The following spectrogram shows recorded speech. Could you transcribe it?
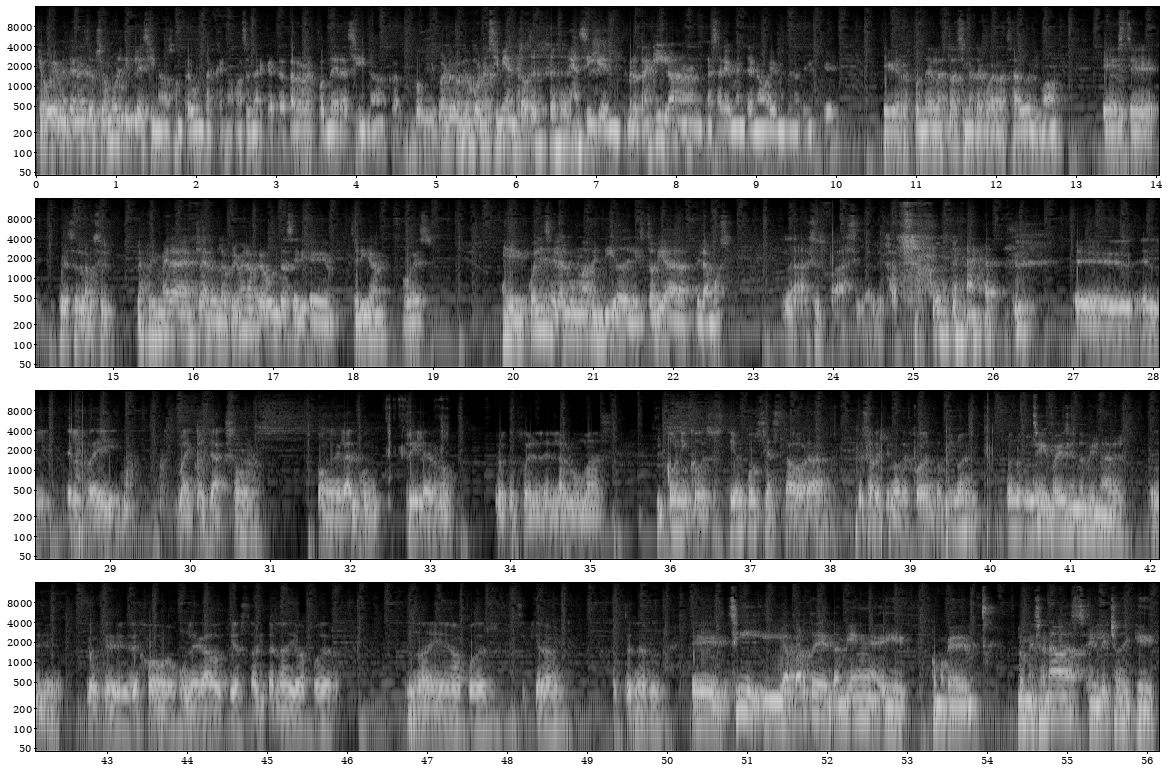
que, obviamente no es de opción múltiple, sino son preguntas que no vas a tener que tratar de responder así, ¿no? Con, con, con, con tus conocimientos. así que, pero tranquilo, no necesariamente, no, obviamente no tienes que, que responderlas todas si no te acuerdas algo, ni modo. Este, Voy a hacer lo posible. La primera, claro, la primera pregunta sería, eh, sería o es, eh, ¿Cuál es el álbum más vendido de la historia de la música? Nah, eso es fácil, Alejandro. eh, el, el, rey Michael Jackson con el álbum Thriller, ¿no? Creo que fue el, el, álbum más icónico de sus tiempos y hasta ahora, a pesar de que nos dejó en 2009. ¿Fue en 2009? Sí, falleció en 2009. Eh, creo que dejó un legado que hasta ahorita nadie va a poder, nadie va a poder siquiera obtenerlo. Eh, sí, y aparte también, eh, como que lo mencionabas, el hecho de que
